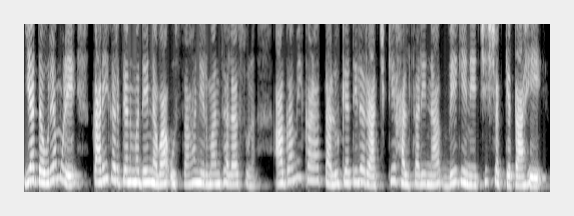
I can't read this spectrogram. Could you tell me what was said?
या दौऱ्यामुळे कार्यकर्त्यांमध्ये नवा उत्साह निर्माण झाला असून आगामी काळात तालुक्यातील राजकीय हालचालींना वेग येण्याची शक्यता आहे.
